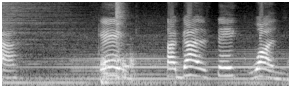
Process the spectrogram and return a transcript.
Okay. Tagal, take one.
